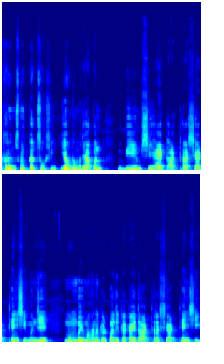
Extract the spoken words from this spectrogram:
Reference मुट्टल Joshi या व्हिडिओमध्ये आपण बी एम सी ॲक्ट अठराशे अठ्ठ्याऐंशी म्हणजे मुंबई महानगरपालिका कायदा अठराशे अठ्ठ्याऐंशी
